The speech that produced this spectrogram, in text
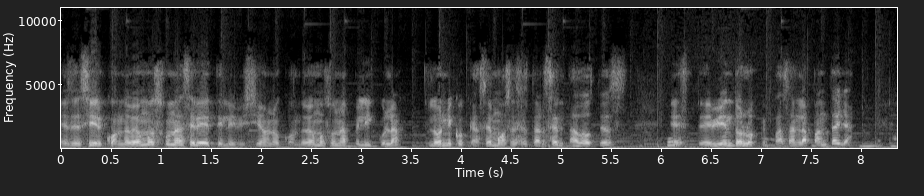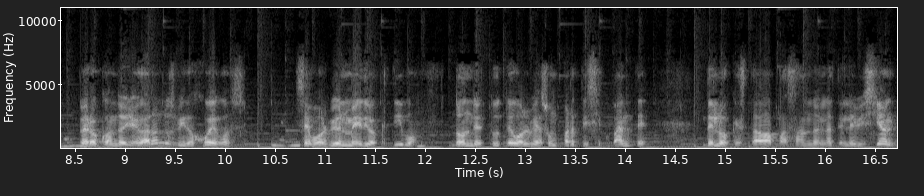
Es decir, cuando vemos una serie de televisión o cuando vemos una película, lo único que hacemos es estar sentadotes este, viendo lo que pasa en la pantalla. Pero cuando llegaron los videojuegos, se volvió un medio activo, donde tú te volvías un participante de lo que estaba pasando en la televisión.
